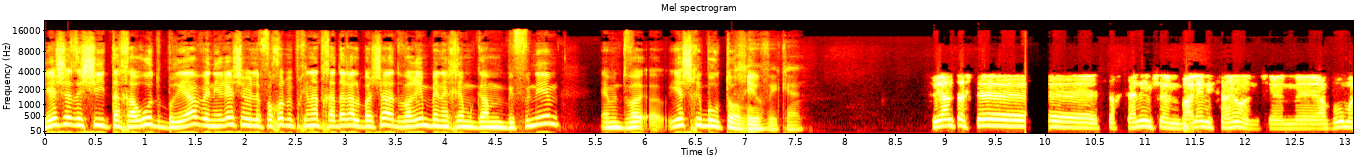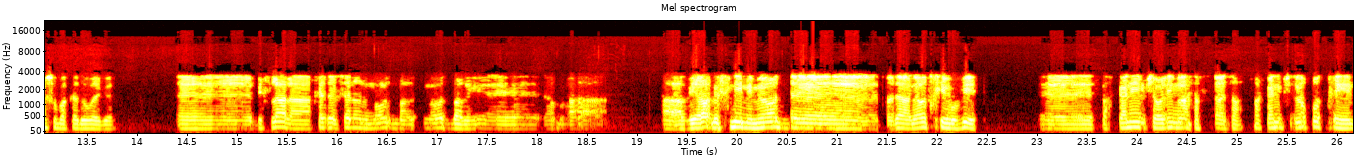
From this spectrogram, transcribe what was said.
יש איזושהי תחרות בריאה, ונראה שלפחות מבחינת חדר הלבשה, הדברים ביניכם גם בפנים, הם דבר... יש חיבור טוב. חיובי, כן. ציינת שתי אה, שחקנים שהם בעלי ניסיון, שהם אה, עברו משהו בכדורגל. אה, בכלל, החדר שלנו מאוד, מאוד בריא, האווירה בפנים היא מאוד, אתה יודע, מאוד חיובית. אה, שחקנים שעולים מהספסל, שחקנים שלא פותחים,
